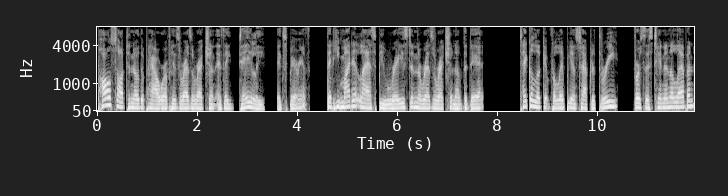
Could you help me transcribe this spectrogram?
Paul sought to know the power of his resurrection as a daily experience, that he might at last be raised in the resurrection of the dead. Take a look at Philippians chapter 3, verses 10 and 11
